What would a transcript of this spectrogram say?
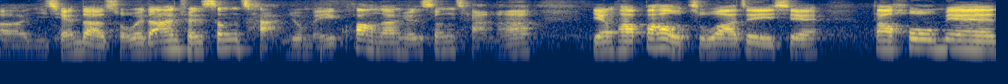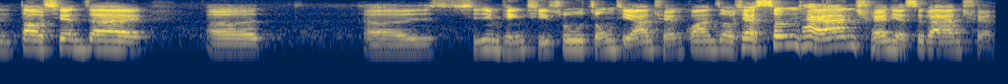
呃，以前的所谓的安全生产，就煤矿的安全生产啊，烟花爆竹啊这一些，到后面到现在，呃，呃，习近平提出总体安全观之后，现在生态安全也是个安全，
